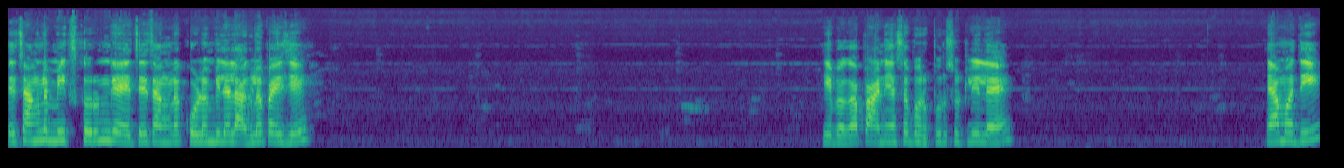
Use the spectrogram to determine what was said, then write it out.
ते चांगलं मिक्स करून घ्यायचं आहे चांगलं कोळंबीला लागलं पाहिजे. हे बघा पाणी असं भरपूर सुटलेलं आहे. यामध्ये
